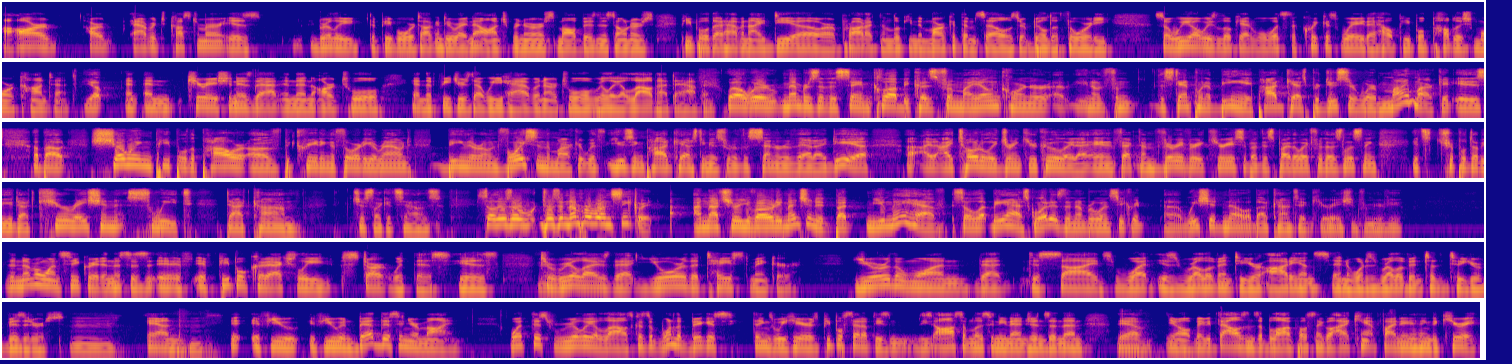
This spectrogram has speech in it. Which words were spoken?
uh, our our average customer is really the people we're talking to right now entrepreneurs small business owners people that have an idea or a product and looking to market themselves or build authority so we always look at well what's the quickest way to help people publish more content? Yep. And and curation is that and then our tool and the features that we have in our tool really allow that to happen. Well we're members of the same club because from my own corner uh, you know from the standpoint of being a podcast producer where my market is about showing people the power of creating authority around being their own voice in the market with using podcasting as sort of the center of that idea uh, I, I, totally drink your kool-aid. And in fact i'm very very curious about this by the way for those listening it's www.curationsuite.com just like it sounds so there's a there's a number one secret. I'm not sure you've already mentioned it, but you may have. So let me ask: What is the number one secret uh, we should know about content curation from your view? The number one secret, and this is if if people could actually start with this, is to mm. realize that you're the tastemaker. You're the one that decides what is relevant to your audience and what is relevant to to your visitors. Mm. And mm-hmm. if you if you embed this in your mind, what this really allows because one of the biggest things we hear is people set up these these awesome listening engines and then they have you know maybe thousands of blog posts and they go I can't find anything to curate.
